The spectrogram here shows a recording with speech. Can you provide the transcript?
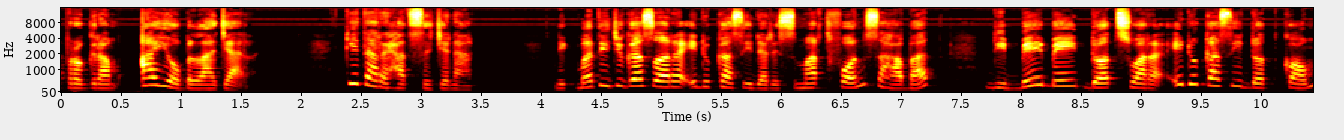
Program Ayo Belajar. Kita rehat sejenak. Nikmati juga suara edukasi dari smartphone sahabat di bb.suaraedukasi.com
